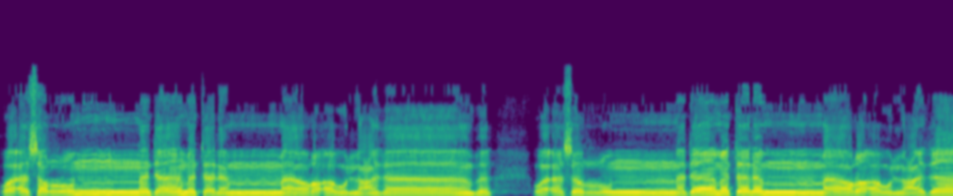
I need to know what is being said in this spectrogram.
وأسروا الندامة لما رأوا العذاب وأسروا الندامة لما رأوا العذاب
